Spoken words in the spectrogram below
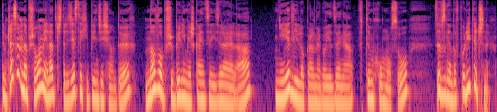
Tymczasem na przełomie lat 40. i 50. nowo przybyli mieszkańcy Izraela nie jedli lokalnego jedzenia, w tym humusu, ze względów politycznych.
